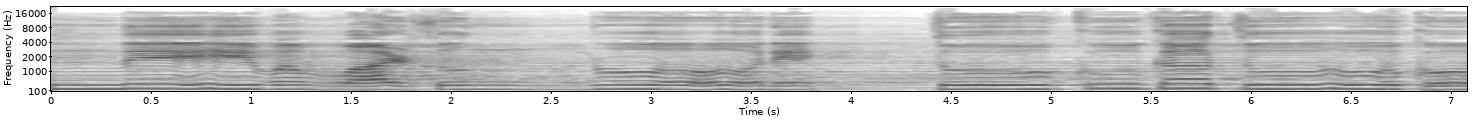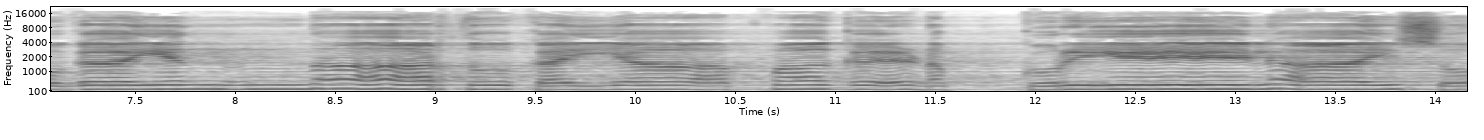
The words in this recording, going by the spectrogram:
കാതീഷ്കാതീശന്ദേവം വാഴ്ത്തുന്നോനെ തൂക്കുക തൂക്കുക എന്നാർത്തു കയ്യാപ്പകണം കുറിയേലായി സോ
